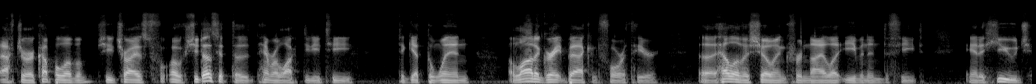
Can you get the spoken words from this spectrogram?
after a couple of them, she tries. oh, she does hit the hammerlock DDT to get the win. A lot of great back and forth here. A hell of a showing for Nyla, even in defeat, and a huge,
